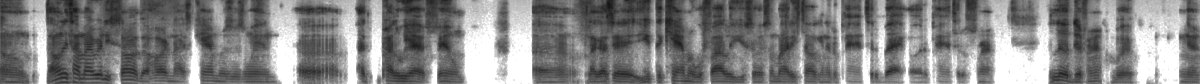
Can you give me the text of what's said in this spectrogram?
Um, the only time I really saw the hard knocks cameras was when uh I, probably we had film. Uh, like I said, you, the camera will follow you. So if somebody's talking, it'll pan to the back or it'll pan to the front. A little different, but yeah.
